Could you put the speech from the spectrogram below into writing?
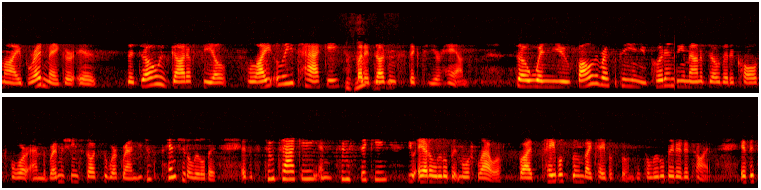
my bread maker is the dough has got to feel slightly tacky, mm-hmm. but it doesn't stick to your hands. So when you follow the recipe and you put in the amount of dough that it calls for and the bread machine starts to work around, you just pinch it a little bit. If it's too tacky and too sticky, you add a little bit more flour by tablespoon by tablespoon, just a little bit at a time. If it's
